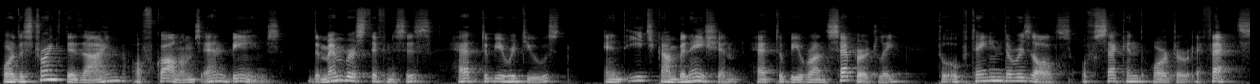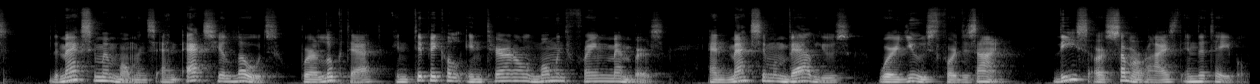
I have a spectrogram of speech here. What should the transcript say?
For the strength design of columns and beams, the member stiffnesses had to be reduced and each combination had to be run separately to obtain the results of second order effects. The maximum moments and axial loads were looked at in typical internal moment frame members and maximum values were used for design. These are summarized in the table.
